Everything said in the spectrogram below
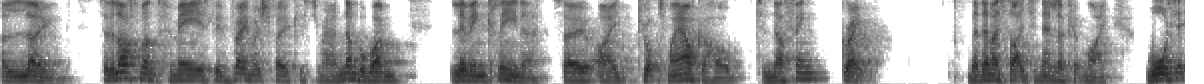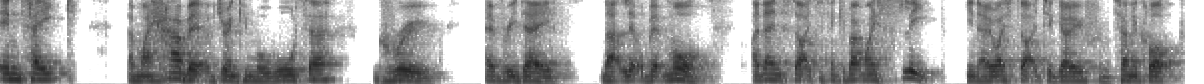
alone, so the last month for me has been very much focused around number one, living cleaner. So I dropped my alcohol to nothing. Great. But then I started to then look at my water intake and my habit of drinking more water grew every day that little bit more. I then started to think about my sleep. You know, I started to go from 10 o'clock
